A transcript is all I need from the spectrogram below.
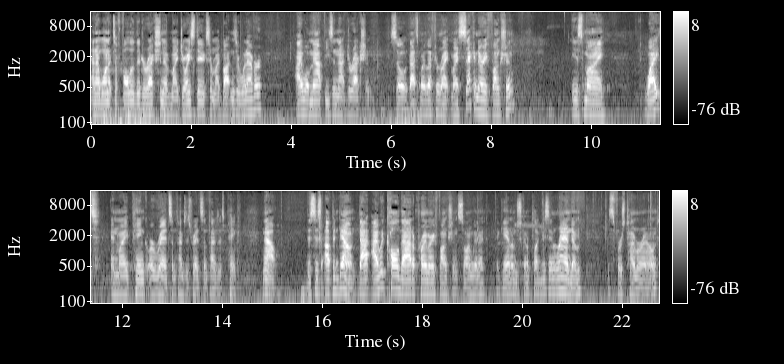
and I want it to follow the direction of my joysticks or my buttons or whatever, I will map these in that direction. So that's my left and right. My secondary function is my white and my pink or red. Sometimes it's red, sometimes it's pink. Now, this is up and down. That I would call that a primary function. So I'm gonna, again, I'm just gonna plug these in random this first time around.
